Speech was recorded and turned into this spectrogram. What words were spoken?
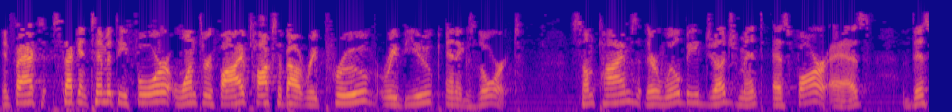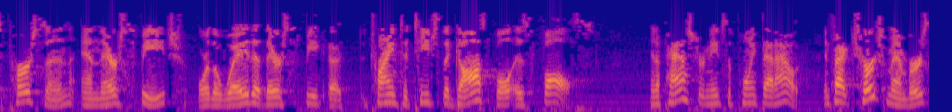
In fact, 2 Timothy 4, 1 through 5 talks about reprove, rebuke, and exhort. Sometimes there will be judgment as far as this person and their speech or the way that they're speak, uh, trying to teach the gospel is false. And a pastor needs to point that out. In fact, church members,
